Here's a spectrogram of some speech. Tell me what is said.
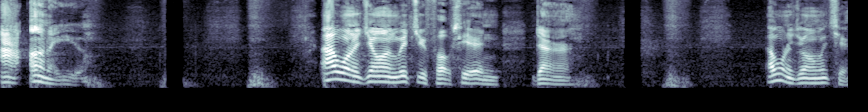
I honor you. I want to join with you folks here in Durham. I want to join with you.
